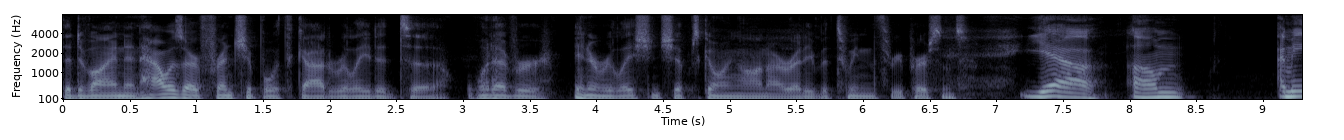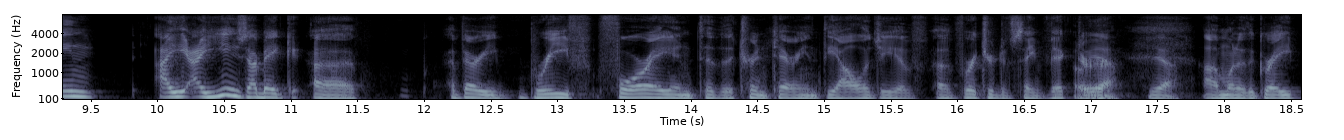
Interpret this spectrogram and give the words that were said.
the divine, and how is our friendship with God related to whatever interrelationships going on already between the three persons? yeah um i mean i i use i make uh, a very brief foray into the trinitarian theology of of richard of st victor Oh, yeah, yeah. um, one of the great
